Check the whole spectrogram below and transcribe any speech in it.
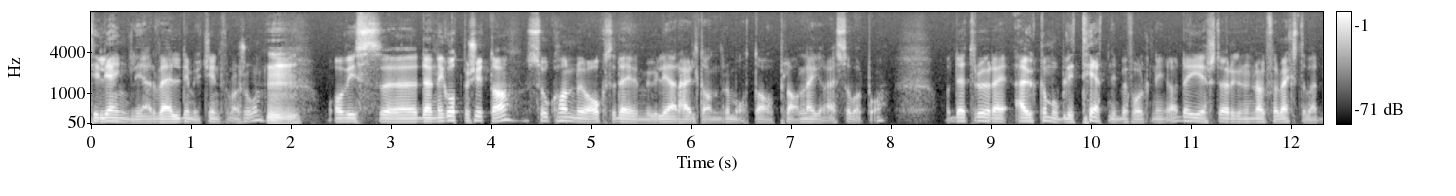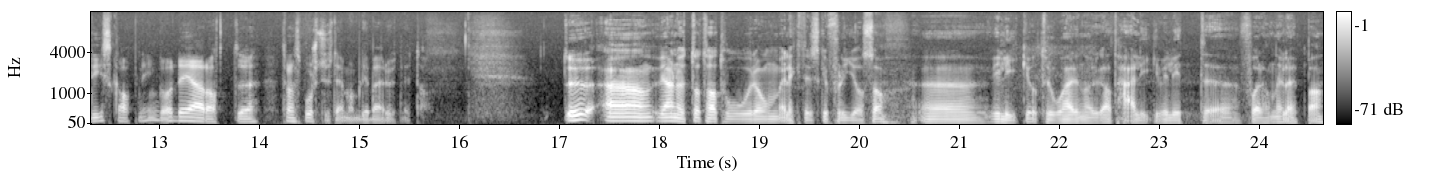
tilgjengeliggjør veldig mye informasjon. Mm. Og hvis uh, den er godt beskytta, så kan jo også det muliggjøre helt andre måter å planlegge reise vår på. Og Det tror jeg øker mobiliteten i befolkninga. Det gir større grunnlag for vekst og verdiskapning, og det gjør at uh, transportsystemene blir bedre utnytta. Du, uh, Vi er nødt til å ta to ord om elektriske fly også. Uh, vi liker jo å tro her i Norge at her ligger vi litt foran i løypa.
